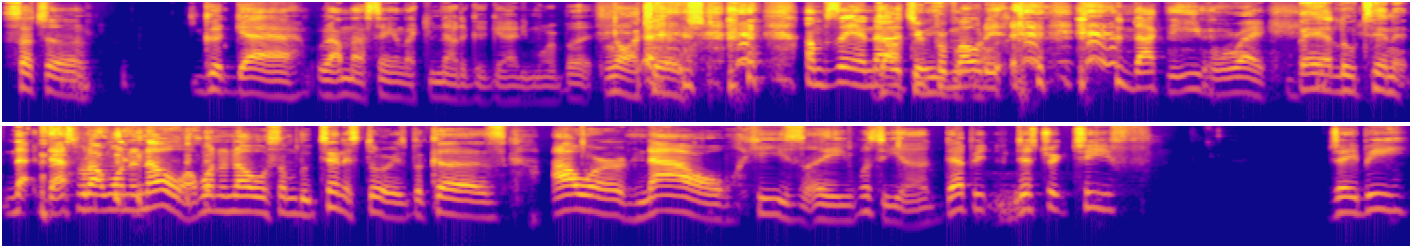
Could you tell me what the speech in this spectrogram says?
such a good guy. Well, I'm not saying like you're not a good guy anymore, but No, I changed. I'm saying now that you promoted Doctor Evil, right? Bad lieutenant. That's what I want to know. I want to know some lieutenant stories because our now he's a what's he a deputy district chief, JB.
